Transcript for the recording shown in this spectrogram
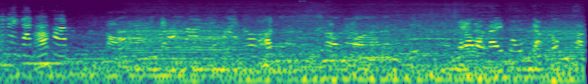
Cái này gạch thịt. Còn ăn cái đó là lấy bốn gạch bốn thịt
